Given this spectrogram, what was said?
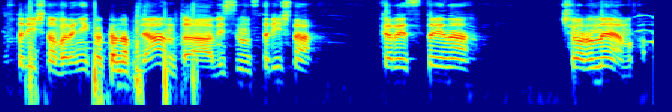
10-річна Вероніка Коноплян та 18-річна Христина Чорненко.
